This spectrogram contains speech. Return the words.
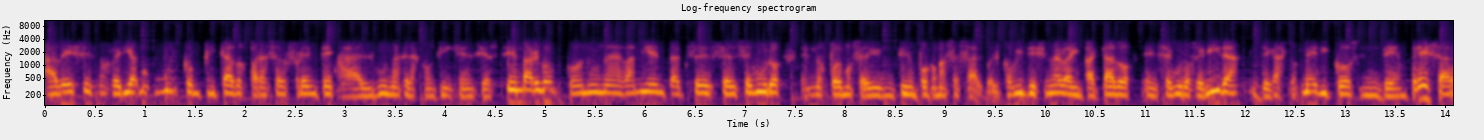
a veces nos veríamos muy complicados para hacer frente a algunas de las contingencias. Sin embargo, con una herramienta que es el seguro, nos podemos sentir un poco más a salvo. El COVID-19 ha impactado en seguros de vida, de gastos médicos, de empresas.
